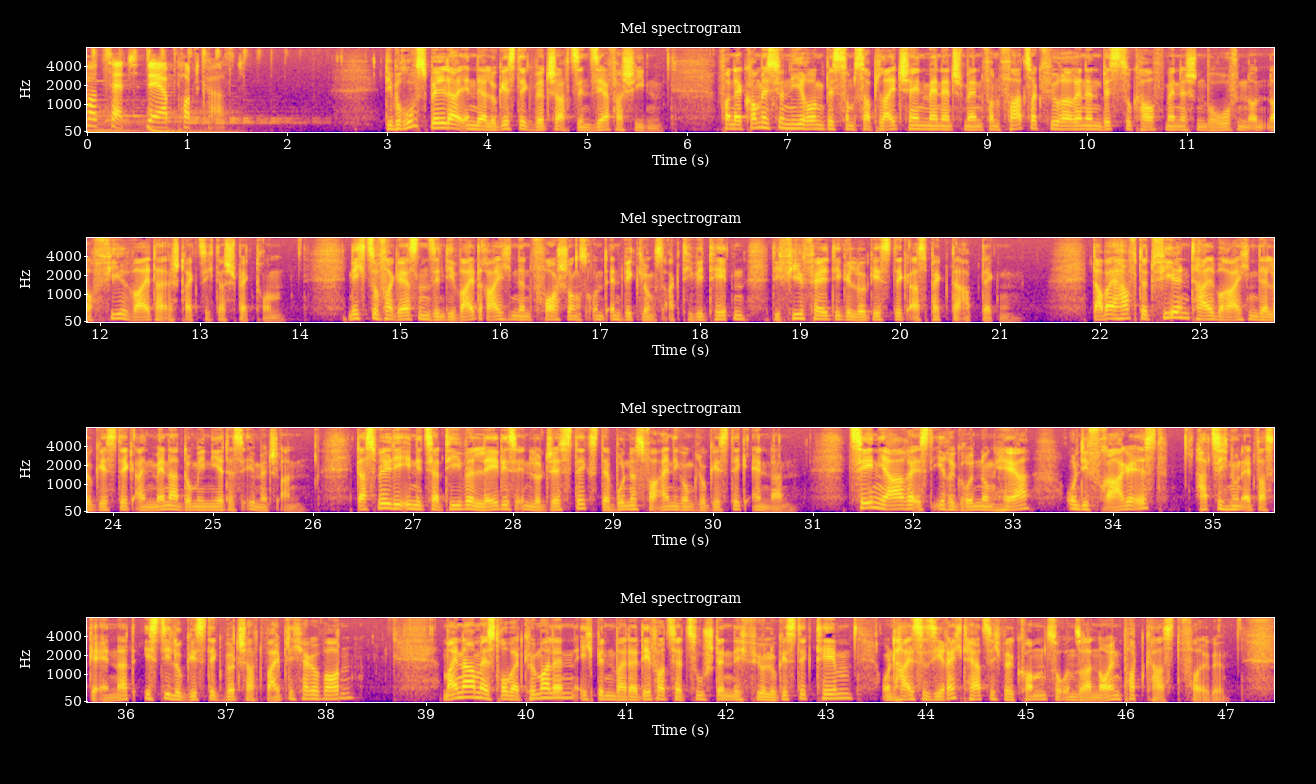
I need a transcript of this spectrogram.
DVZ, der Podcast. Die Berufsbilder in der Logistikwirtschaft sind sehr verschieden. Von der Kommissionierung bis zum Supply Chain Management, von Fahrzeugführerinnen bis zu kaufmännischen Berufen und noch viel weiter erstreckt sich das Spektrum. Nicht zu vergessen sind die weitreichenden Forschungs- und Entwicklungsaktivitäten, die vielfältige Logistikaspekte abdecken. Dabei haftet vielen Teilbereichen der Logistik ein männerdominiertes Image an. Das will die Initiative Ladies in Logistics der Bundesvereinigung Logistik ändern. Zehn Jahre ist ihre Gründung her und die Frage ist, hat sich nun etwas geändert? Ist die Logistikwirtschaft weiblicher geworden? Mein Name ist Robert Kümmerlen, ich bin bei der DVZ zuständig für Logistikthemen und heiße Sie recht herzlich willkommen zu unserer neuen Podcast-Folge.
